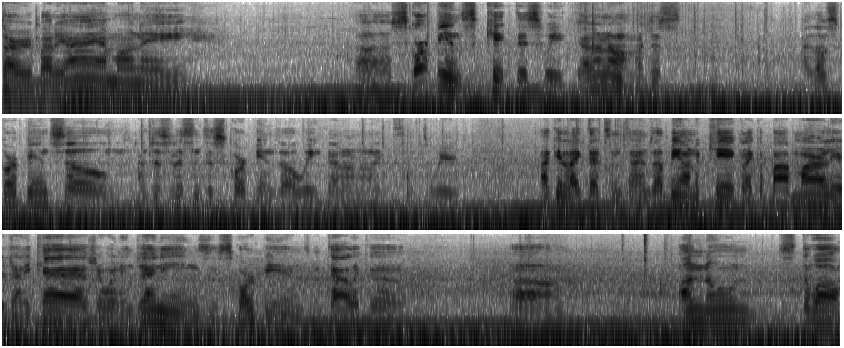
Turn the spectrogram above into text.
Sorry, everybody. I am on a uh, Scorpions kick this week. I don't know. I just I love Scorpions, so I'm just listening to Scorpions all week. I don't know. It's, it's weird. I get like that sometimes. I'll be on a kick like a Bob Marley or Johnny Cash or Waylon Jennings, Scorpions, Metallica, um, unknown. St- well,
